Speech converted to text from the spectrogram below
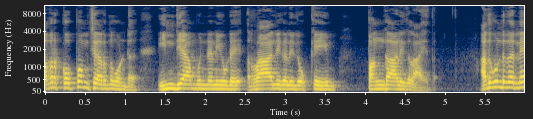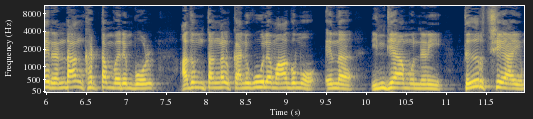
അവർക്കൊപ്പം ചേർന്നുകൊണ്ട് ഇന്ത്യ മുന്നണിയുടെ റാലികളിലൊക്കെയും പങ്കാളികളായത്. അതുകൊണ്ട് തന്നെ രണ്ടാം ഘട്ടം വരുമ്പോൾ അതും തങ്ങൾക്ക് അനുകൂലമാകുമോ എന്ന് ഇന്ത്യ മുന്നണി തീർച്ചയായും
